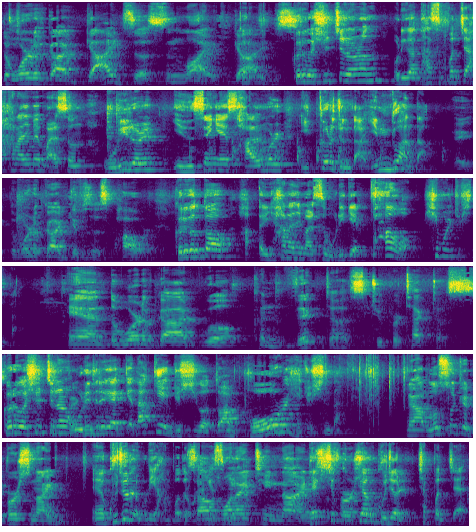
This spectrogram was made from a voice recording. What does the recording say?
The Word of God guides us in life, guides. 그리고 실제로는 우리가 다섯 번째 하나님의 말씀은 우리를 인생의 삶을 이끌어 준다, 인도한다. Hey, the Word of God gives us power. 그리고 또 하나님 말씀 우리에게 파워, 힘을 주신다. And the Word of God will convict us to protect us. 그리고 실제로는 우리들에게 깨닫게 해 주시고 또한 보호를 해 주신다. Now let's look at verse 9. 예, 구절을 우리 한번 보도록 Psalms 하겠습니다. 119 9. It's the first 119편 one. 9절 첫 번째.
